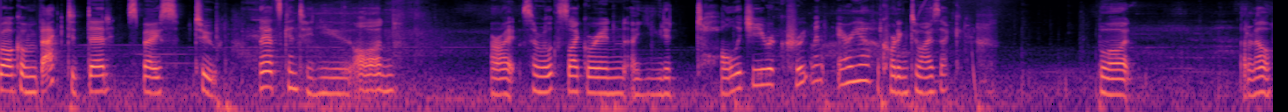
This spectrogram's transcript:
Welcome back to Dead Space 2. Let's continue on. Alright, so it looks like we're in a unitology recruitment area, according to Isaac. But... I don't know.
